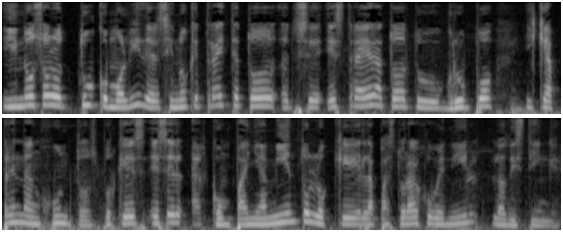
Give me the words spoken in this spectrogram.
Y no solo tú como líder sino que tráete a todo es traer a todo tu grupo y que aprendan juntos porque es, es el acompañamiento lo que la pastoral juvenil lo distingue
